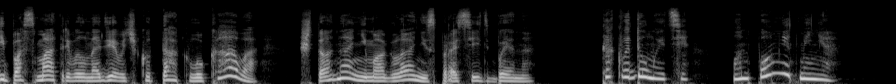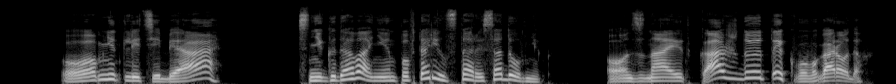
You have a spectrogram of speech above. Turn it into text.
и посматривал на девочку так лукаво, что она не могла не спросить Бена. «Как вы думаете, он помнит меня?» «Помнит ли тебя?» С негодованием повторил старый садовник. «Он знает каждую тыкву в огородах,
